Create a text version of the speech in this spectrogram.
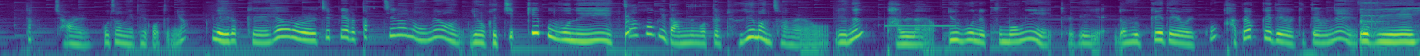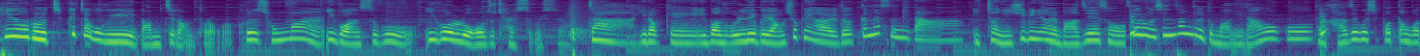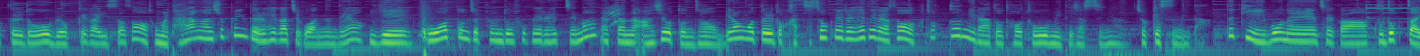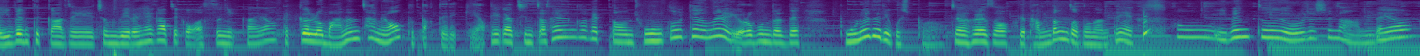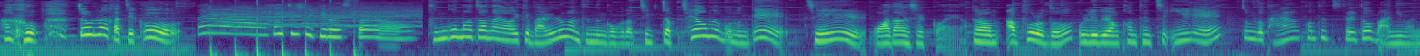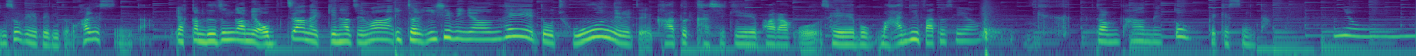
잘 고정이 되거든요. 근데 이렇게 헤어롤 집게를 딱 집어넣으면 이렇게 집게 부분에 자국이 남는 것들 되게 많잖아요. 얘는 달라요. 이 부분에 구멍이 되게 넓게 되어 있고 가볍게 되어 있기 때문에 여기에 헤어롤 집게 자국이 남지가 않더라고요. 그래서 정말 이거 안 쓰고 이걸로 아주 잘 쓰고 있어요. 자, 이렇게 이번 올리브영 쇼핑 하울도 끝냈습니다. 2022년을 맞이해서 새로운 신상들도 많이 나오고 제가 가지고 싶었던 것들도 몇 개가 있어서 정말 다양한 쇼핑들을 해가지고 왔는데 요. 이게 좋았던 제품도 소개를 했지만 약간은 아쉬웠던 점 이런 것들도 같이 소개를 해드려서 조금이라도 더 도움이 되셨으면 좋겠습니다. 특히 이번에 제가 구독자 이벤트까지 준비를 해가지고 왔으니까요. 댓글로 많은 참여 부탁드릴게요. 제가 진짜 생각했던 좋은 꿀템을 여러분들한테 보내드리고 싶어요. 제가 그래서 그 담당자분한테 어, 이벤트 열어주시면 안 돼요? 하고 쫄라가지고 해주시기로 했어요. 궁금하잖아요. 이렇게 말로만 듣는 것보다 직접 체험해보는 게 제일 와닿으실 거예요. 그럼 앞으로도 올리브영 컨텐츠 이외에 좀 더 다양한 컨텐츠들도 많이 많이 소개해드리도록 하겠습니다. 약간 늦은 감이 없지 않아 있긴 하지만 2022년 새해에도 좋은 일들 가득하시길 바라고 새해 복 많이 받으세요. 그럼 다음에 또 뵙겠습니다. 안녕.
